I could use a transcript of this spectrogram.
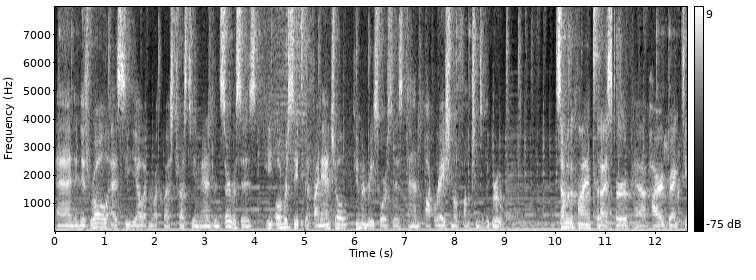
And in his role as CEO at Northwest Trustee and Management Services, he oversees the financial, human resources, and operational functions of the group. Some of the clients that I serve have hired Greg to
